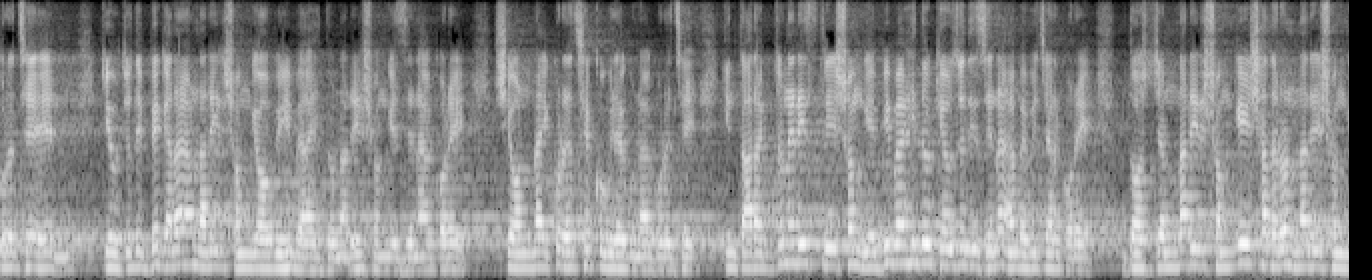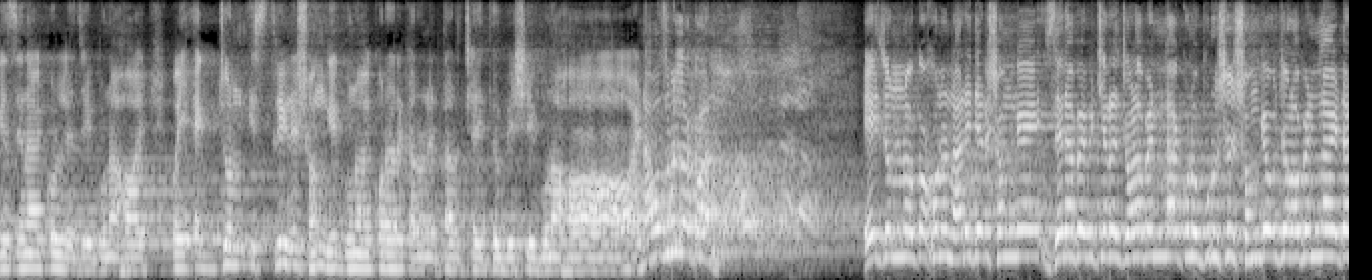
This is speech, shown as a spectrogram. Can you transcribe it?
করেছেন, কেউ যদি বেগানা নারীর সঙ্গে অবিবাহিত নারীর সঙ্গে জেনা করে, সে অন্যায় করেছে, কবিরা গুনাহ করেছে, কিন্তু আর একজনের স্ত্রীর সঙ্গে বিবাহিত কেউ যদি জেনা ব্যবচার করে, দশজন নারীর সঙ্গে, সাধারণ নারীর সঙ্গে জেনা করলে যে গুণা হয়, ওই একজন স্ত্রীর সঙ্গে গুণা করার কারণে তার চাইতে বেশি গুণা হয়। কন। এই জন্য কখনো নারীদের সঙ্গে জেনাবে বিচারে জড়াবেন না, কোনো পুরুষের সঙ্গেও জড়াবেন না, এটা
